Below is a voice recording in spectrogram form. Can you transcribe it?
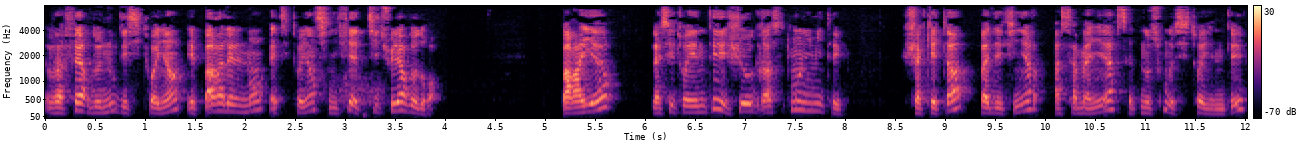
va faire de nous des citoyens et parallèlement être citoyen signifie être titulaire de droit. Par ailleurs, la citoyenneté est géographiquement limitée. Chaque État va définir à sa manière cette notion de citoyenneté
